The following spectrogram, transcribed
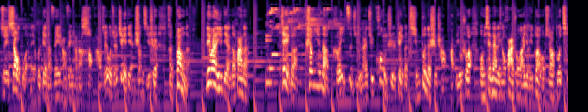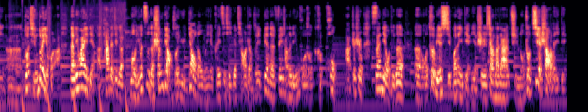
所以效果呢也会变得非常非常的好啊，所以我觉得这一点升级是很棒的。另外一点的话呢，这个声音呢可以自己来去控制这个停顿的时长啊，比如说我们现在的这个话中啊有一段我需要多停呃多停顿一会儿啊，那另外一点呢，它的这个某一个字的声调和语调呢，我们也可以进行一个调整，所以变得非常的灵活和可控啊，这是三点，我觉得呃我特别喜欢的一点，也是向大家去隆重介绍的一点。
